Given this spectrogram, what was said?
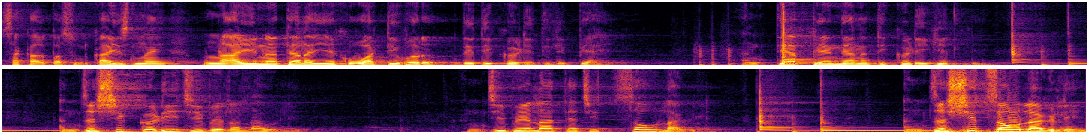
सकाळपासून काहीच नाही. म्हणून आईनं त्याला एक वाटीभर दिदी कढी दिली प्याय आणि त्या पेंद्यानं ती कढी घेतली. आणि जशी कढी जिभेला लावली आणि जिभेला त्याची चव लागली आणि जशी चव लागली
